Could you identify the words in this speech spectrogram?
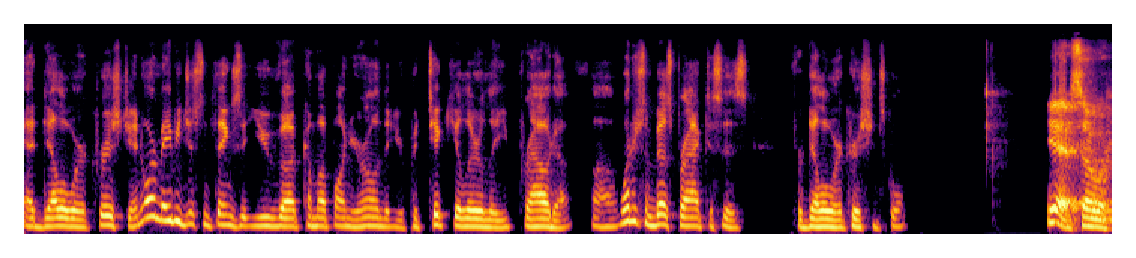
at Delaware Christian, or maybe just some things that you've uh, come up on your own that you're particularly proud of. Uh, what are some best practices for Delaware Christian School? Yeah, so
